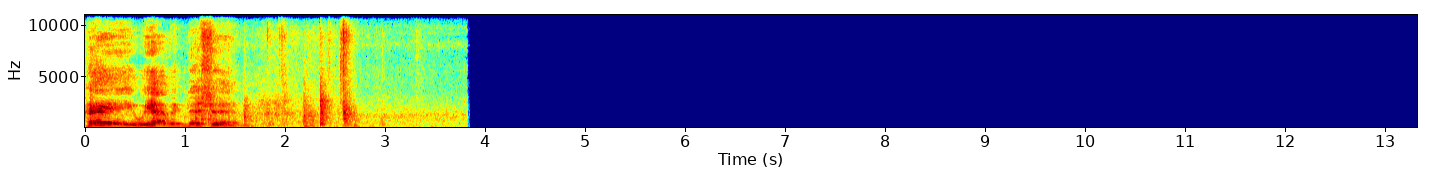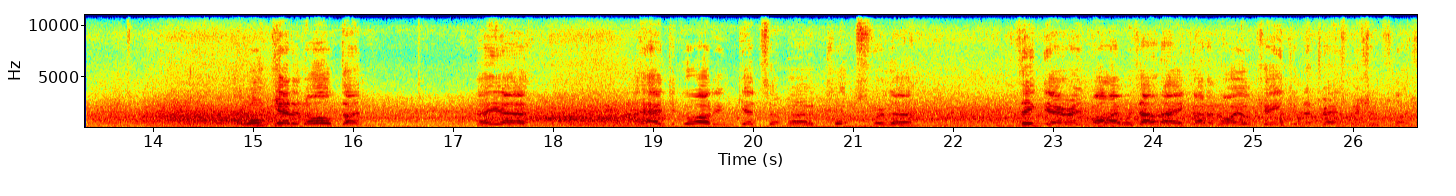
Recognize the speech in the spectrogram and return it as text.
Hey, we have ignition. Get it all done. I uh, I had to go out and get some uh, clips for the thing there, and while I was out, I got an oil change and a transmission flush.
